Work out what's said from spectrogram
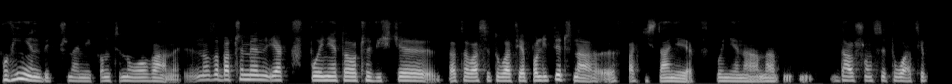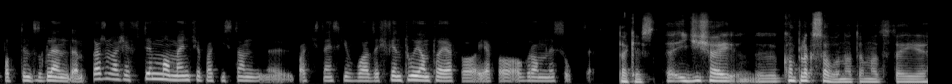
powinien być przynajmniej kontynuowany. No zobaczymy, jak wpłynie to oczywiście ta cała sytuacja polityczna w Pakistanie, jak wpłynie na, na dalszą sytuację pod tym względem. W każdym razie w tym momencie Pakistan, pakistańskie władze świętują to jako, jako ogromny sukces. Tak jest. I dzisiaj y, kompleksowo na temat tej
